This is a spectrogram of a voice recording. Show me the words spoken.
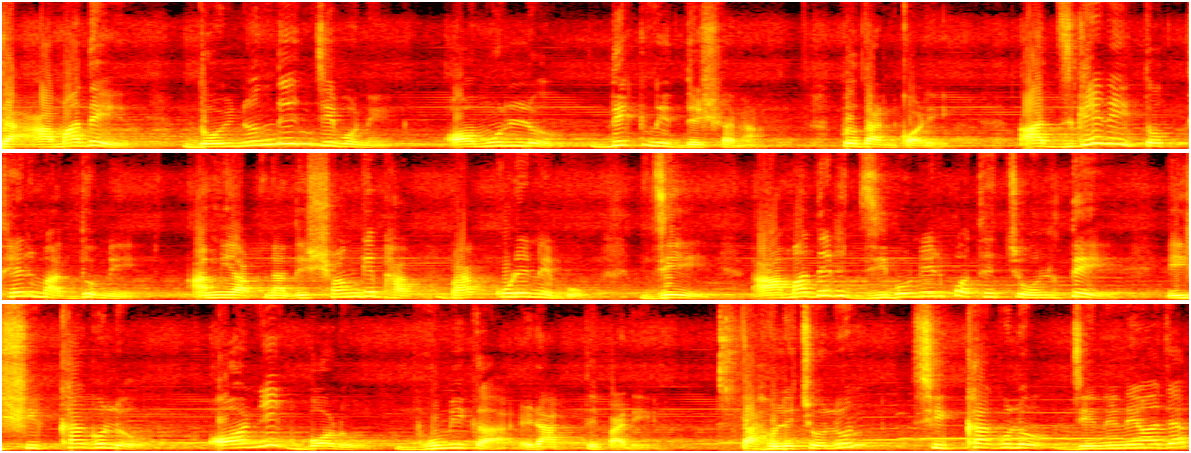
যা আমাদের দৈনন্দিন জীবনে অমূল্য দিক নির্দেশনা প্রদান করে। আজকের এই তথ্যের মাধ্যমে আমি আপনাদের সঙ্গে ভাগ ভাগ করে নেব যে আমাদের জীবনের পথে চলতে এই শিক্ষাগুলো অনেক বড় ভূমিকা রাখতে পারে। তাহলে চলুন শিক্ষাগুলো জেনে নেওয়া যাক।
